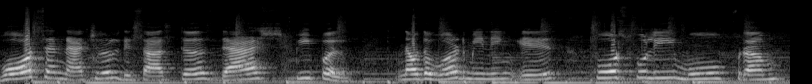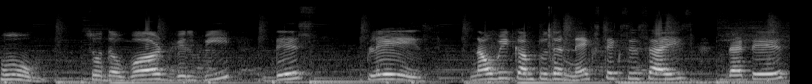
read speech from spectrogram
wars and natural disasters dash people. Now the word meaning is forcefully move from home. So the word will be displace. Now we come to the next exercise that is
